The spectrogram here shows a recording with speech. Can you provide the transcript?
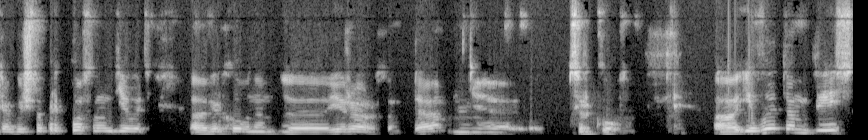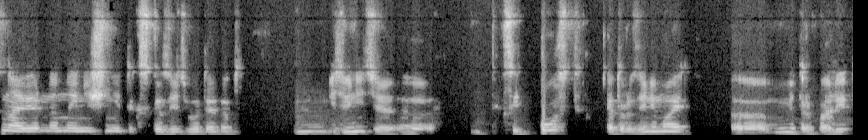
как бы, что предпослано делать верховным э, иерархом да, церковным. И в этом весь, наверное, нынешний, так сказать, вот этот извините, э, пост, который занимает э, митрополит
